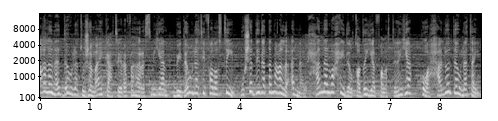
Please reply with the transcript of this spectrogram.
أعلنت دولة جامايكا اعترافها رسميا بدولة فلسطين مشددة على أن الحل الوحيد للقضية الفلسطينية هو حل الدولتين.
